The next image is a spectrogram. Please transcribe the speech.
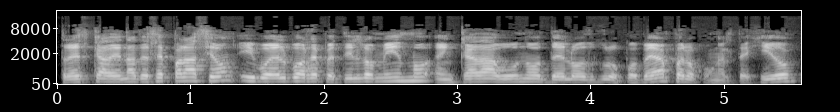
tres cadenas de separación y vuelvo a repetir lo mismo en cada uno de los grupos. Vean, pero con el tejido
